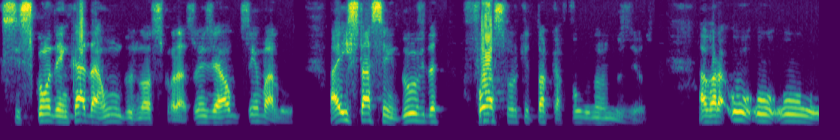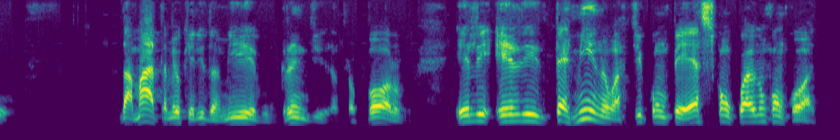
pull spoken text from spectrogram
que se escondem em cada um dos nossos corações é algo sem valor. Aí está, sem dúvida, fósforo que toca fogo nos museus. Agora, o, o, o da Mata, meu querido amigo, grande antropólogo, ele, ele termina o artigo com um PS com o qual eu não concordo,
